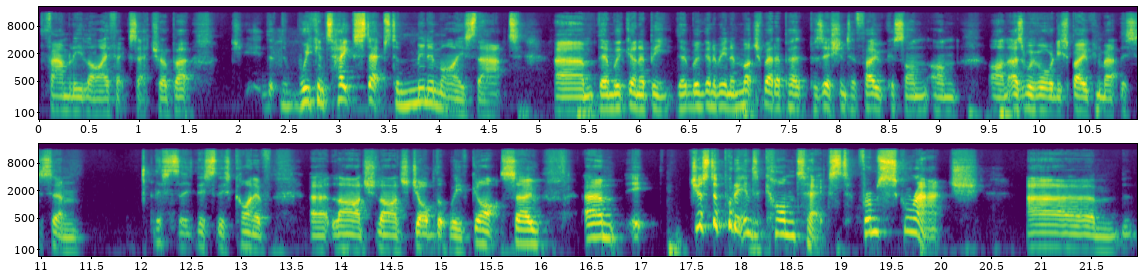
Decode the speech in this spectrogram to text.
family life, etc. But we can take steps to minimize that um, then we're going to be then we're going to be in a much better position to focus on on on as we've already spoken about. This is um this this this kind of uh, large large job that we've got. So um, it, just to put it into context, from scratch. Um,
